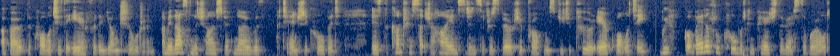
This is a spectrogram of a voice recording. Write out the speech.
about the quality of the air for their young children. I mean, that's one of the challenges we have now with potentially COVID is the country has such a high incidence of respiratory problems due to poor air quality. We've got very little COVID compared to the rest of the world,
